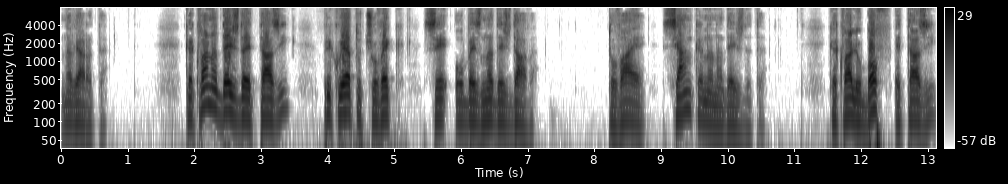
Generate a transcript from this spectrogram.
на вярата. Каква надежда е тази, при която човек се обезнадеждава? Това е сянка на надеждата. Каква любов е тази,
